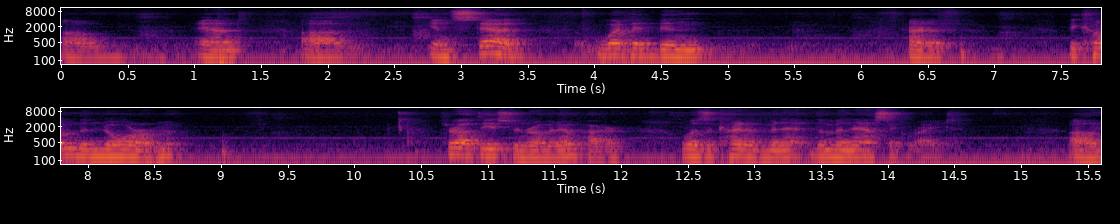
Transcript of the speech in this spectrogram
um, and uh, instead, what had been kind of become the norm throughout the Eastern Roman Empire was a kind of mona- the monastic rite, um,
